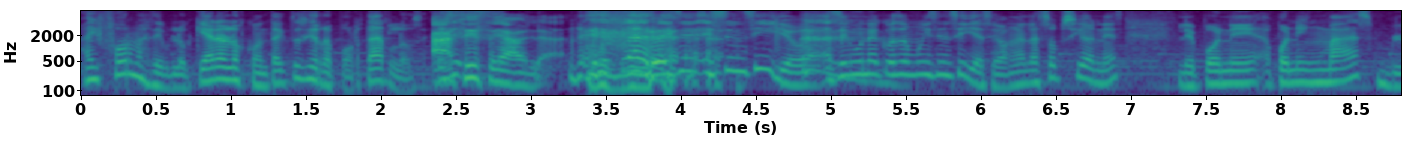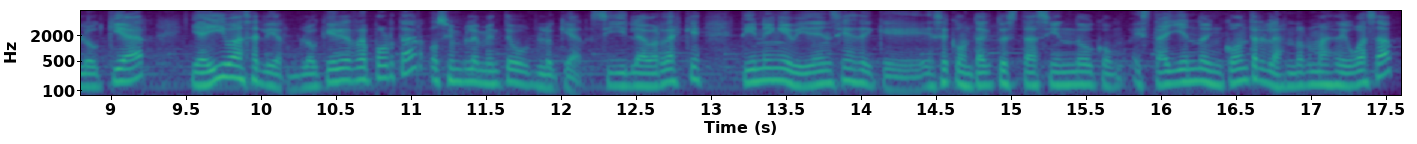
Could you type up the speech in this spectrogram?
hay formas de bloquear a los contactos y reportarlos. Es- Así se habla. claro, es, es sencillo. Hacen una cosa muy sencilla. Se van a las opciones, le pone, ponen más, bloquear, y ahí va a salir bloquear y reportar o simplemente bloquear. Si la verdad es que tienen evidencias de que ese contacto está haciendo, está yendo en contra de las normas de WhatsApp,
